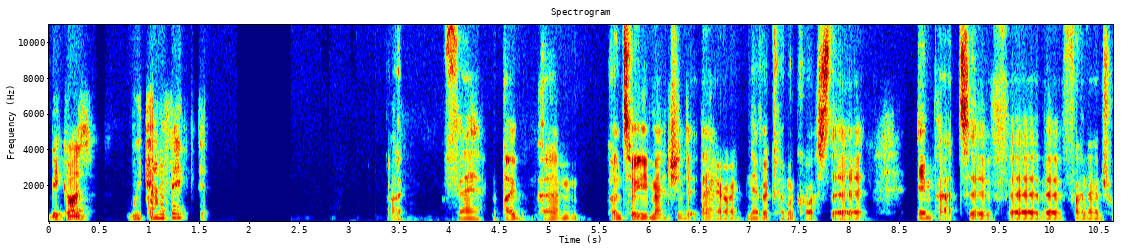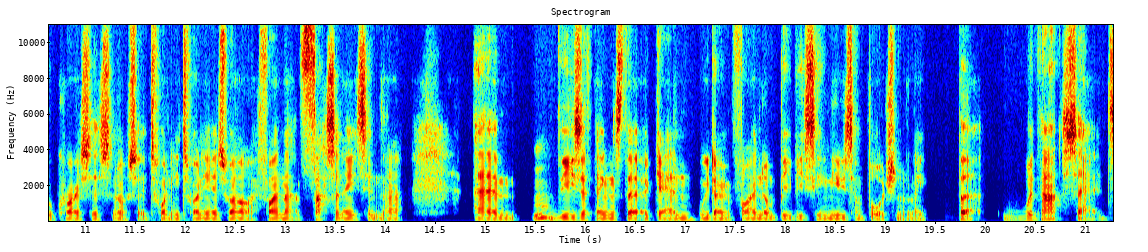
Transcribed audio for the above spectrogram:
because we can't affect it. I, fair. I um, until you mentioned it there, I'd never come across the impact of uh, the financial crisis and also 2020 as well. I find that fascinating that um, mm. these are things that again we don't find on BBC News, unfortunately. But with that said,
